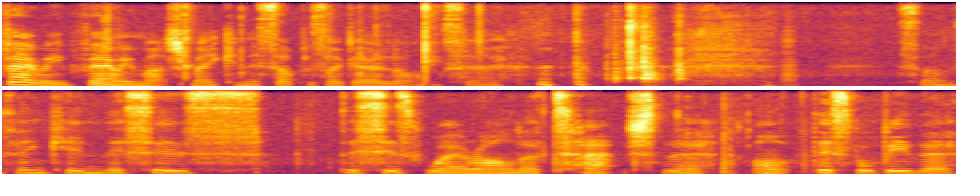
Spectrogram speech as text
very very much making this up as I go along so. So I'm thinking this is this is where I'll attach the oh, this will be the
